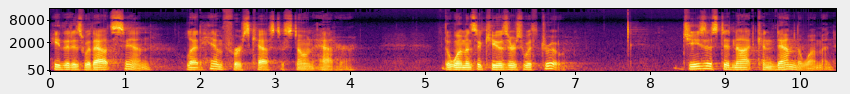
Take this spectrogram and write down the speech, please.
he that is without sin, let him first cast a stone at her. The woman's accusers withdrew. Jesus did not condemn the woman,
